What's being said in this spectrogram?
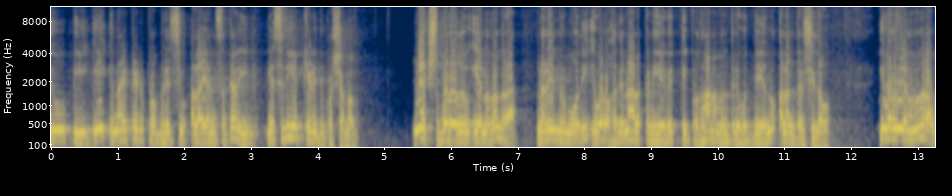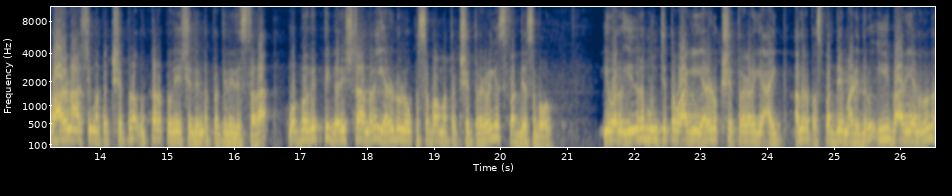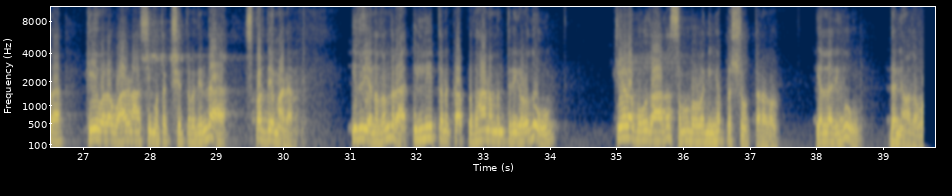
U P A united progressive alliance ಅಂತೇಳಿ ಹೆಸರಿಯೇ ಕೇಳಿದ ಕ್ವಶನ್ ಅದು. ನೆಕ್ಸ್ಟ್ ಬರೋದು ಏನದಂದ್ರ ನರೇಂದ್ರ ಮೋದಿ ಇವರು ಹದಿನಾಲ್ಕನೆಯ ವ್ಯಕ್ತಿ ಪ್ರಧಾನಮಂತ್ರಿ ಹುದ್ದೆಯನ್ನು ಅಲಂಕರಿಸಿದವರು. ಇವರು ಏನಂದ್ರೆ ವಾರಣಾಸಿ ಮತಕ್ಷೇತ್ರ ಉತ್ತರ ಪ್ರದೇಶದಿಂದ ಪ್ರತಿನಿಧಿಸ್ತಾರ. ಒಬ್ಬ ವ್ಯಕ್ತಿ ಗರಿಷ್ಠ ಅಂದ್ರೆ ಎರಡು ಲೋಕಸಭಾ ಮತಕ್ಷೇತ್ರಗಳಿಗೆ ಸ್ಪರ್ಧಿಸಬಹುದು. ಇವರು ಇದರ ಮುಂಚಿತವಾಗಿ ಎರಡು ಕ್ಷೇತ್ರಗಳಿಗೆ ಆಯ್ಕೆ ಅಂದ್ರೆ ಸ್ಪರ್ಧೆ ಮಾಡಿದ್ರು. ಈ ಬಾರಿ ಏನದಂದ್ರ ಕೇವಲ ವಾರಣಾಸಿ ಮತಕ್ಷೇತ್ರದಿಂದ ಸ್ಪರ್ಧೆ ಮಾಡ್ಯಾರ. ಇದು ಏನದಂದ್ರ ಇಲ್ಲಿ ತನಕ ಪ್ರಧಾನಮಂತ್ರಿಗಳದು ಕೇಳಬಹುದಾದ ಸಂಭವನೀಯ ಪ್ರಶ್ನೋತ್ತರಗಳು. ಎಲ್ಲರಿಗೂ ಧನ್ಯವಾದಗಳು.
